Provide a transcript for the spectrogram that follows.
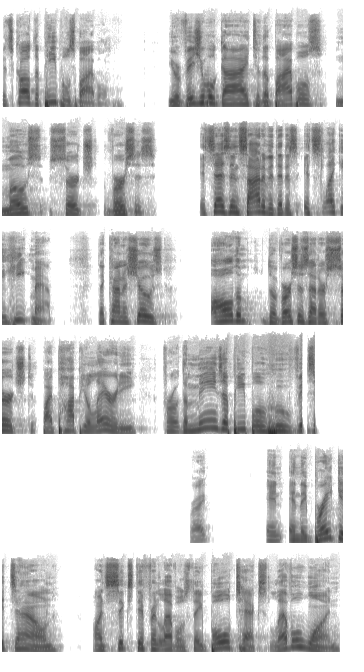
It's called the People's Bible, your visual guide to the Bible's most searched verses. It says inside of it that it's, it's like a heat map that kind of shows all the, the verses that are searched by popularity for the millions of people who visit. Right? And, and they break it down on six different levels. They bold text. Level one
